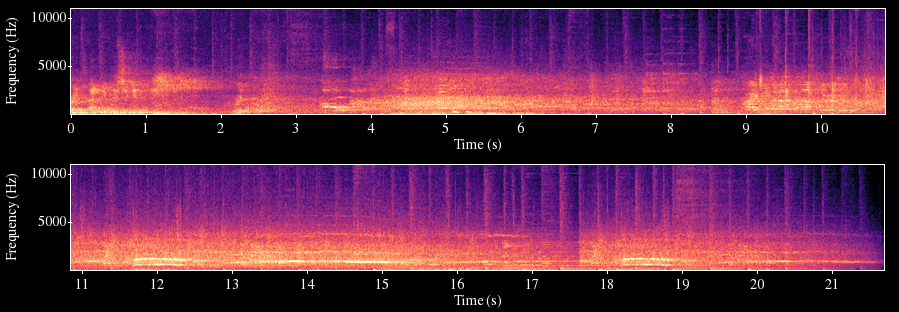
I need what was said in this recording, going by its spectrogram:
friends back Michigan.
